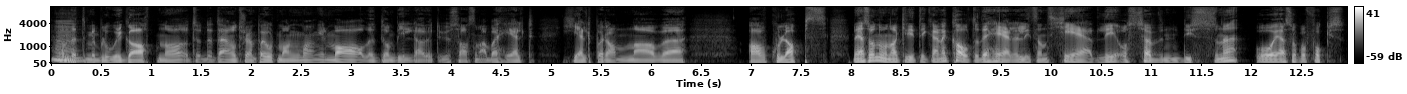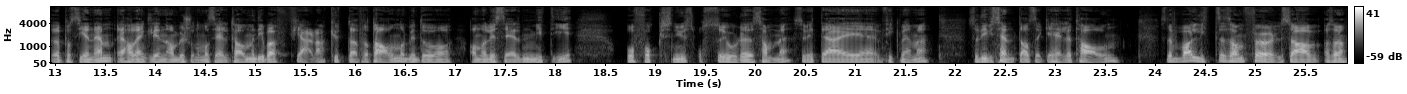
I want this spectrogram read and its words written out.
om dette med blod i gaten. og det Dette er noe Trump har gjort mange ganger. Malet et bilde av et USA som er bare helt, helt på randen av eh, av kollaps. Men jeg så noen av kritikerne kalte det hele litt sånn kjedelig og søvndyssende. Og jeg så på Fox, øh, på CNN, jeg hadde egentlig en ambisjon om å se hele talen, men de bare fjerna, kutta fra talen og begynte å analysere den midt i. Og Fox News også gjorde det samme, så vidt jeg eh, fikk med meg. Så de sendte altså ikke hele talen. Så det var litt en sånn følelse av Altså,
